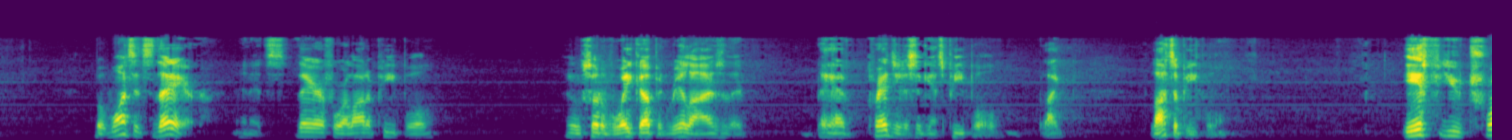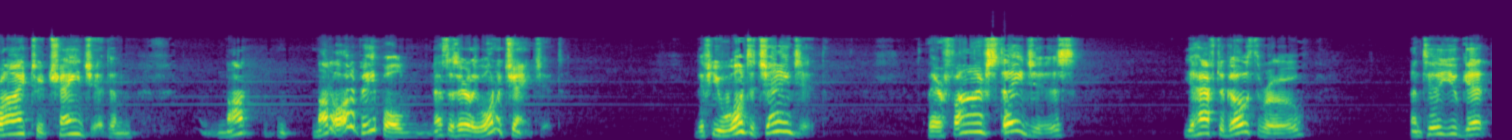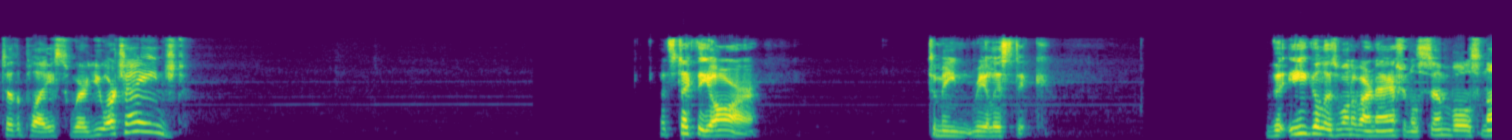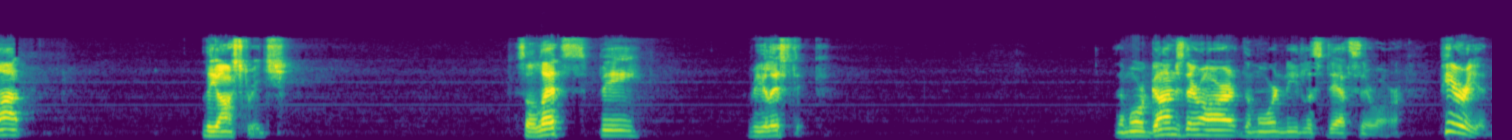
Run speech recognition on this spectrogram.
But once it's there, and it's there for a lot of people who sort of wake up and realize that they have prejudice against people, like lots of people. If you try to change it, and not not a lot of people necessarily want to change it. If you want to change it, there are five stages you have to go through until you get to the place where you are changed. Let's take the R to mean realistic. The eagle is one of our national symbols, not the ostrich. So let's be realistic. The more guns there are, the more needless deaths there are. Period.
